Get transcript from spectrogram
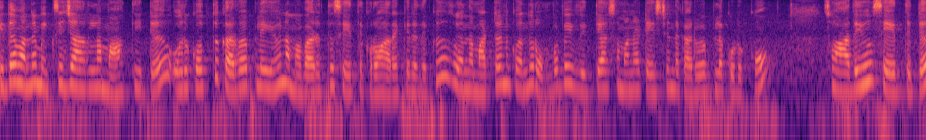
இதை வந்து மிக்ஸி ஜாரில் மாற்றிட்டு ஒரு கொத்து கருவேப்பிலையும் நம்ம வறுத்து சேர்த்துக்கிறோம் அரைக்கிறதுக்கு. ஸோ அந்த மட்டனுக்கு வந்து ரொம்பவே வித்தியாசமான டேஸ்ட் இந்த கருவேப்பிலை கொடுக்கும். ஸோ அதையும் சேர்த்துட்டு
